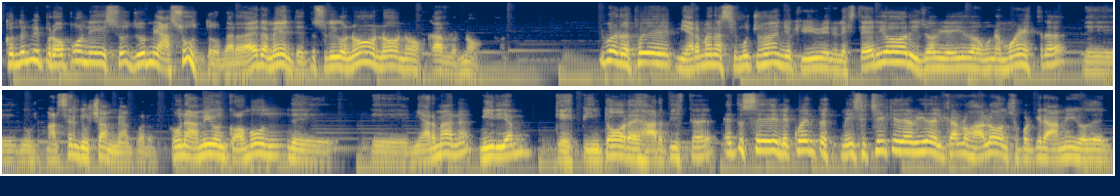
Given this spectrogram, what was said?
cuando él me propone eso, yo me asusto, verdaderamente. Entonces le digo, no, no, no, Carlos, no. Y bueno, después mi hermana hace muchos años que vive en el exterior y yo había ido a una muestra de, Marcel Duchamp, me acuerdo, con un amigo en común de, de mi hermana, Miriam, que es pintora, es artista. Entonces le cuento, me dice, che, ¿qué de la vida del Carlos Alonso? Porque era amigo de él.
